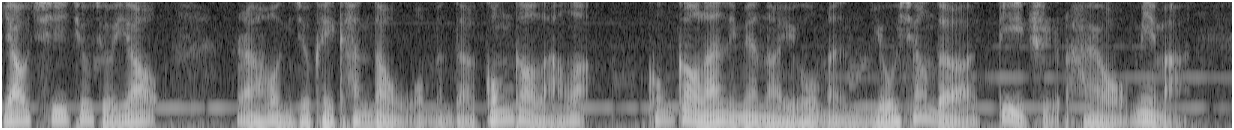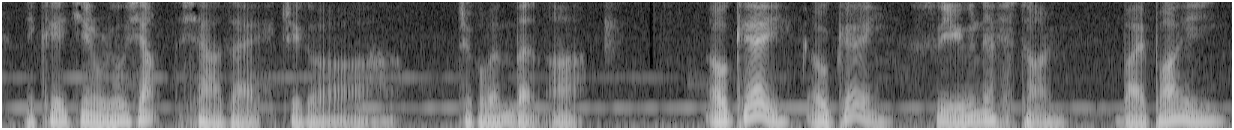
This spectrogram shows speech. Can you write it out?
幺七九九幺。 然后你就可以看到我们的公告栏了。公告栏里面呢有我们邮箱的地址还有密码，你可以进入邮箱下载这个这个文本啊。OK OK，See you next time，bye bye。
